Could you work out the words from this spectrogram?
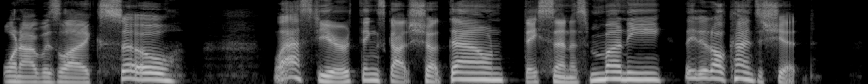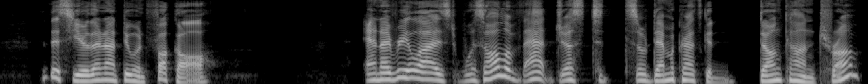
when I was like, so last year things got shut down, they sent us money, they did all kinds of shit. This year they're not doing fuck all. And I realized was all of that just to, so Democrats could dunk on Trump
